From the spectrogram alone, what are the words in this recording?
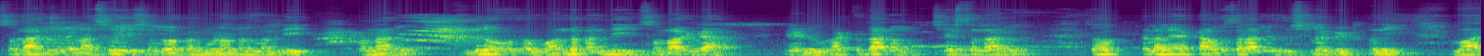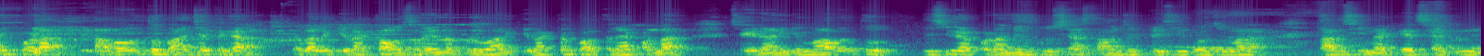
సుమారు వీళ్ళ అసోసియేషన్లో ఒక మూడు వందల మంది ఉన్నారు. ఇందులో ఒక వంద మంది సుమారుగా వీళ్ళు రక్తదానం చేస్తున్నారు. సో పిల్లల యొక్క అవసరాలను దృష్టిలో పెట్టుకుని వారికి కూడా తమ వంతు బాధ్యతగా పిల్లలకి రక్తం అవసరమైనప్పుడు వారికి రక్తం కొరత లేకుండా చేయడానికి మా వంతు దిశగా కూడా మేము కృషి చేస్తామని చెప్పేసి ఈరోజు మన తాలసీమా కేర్ సెంటర్ని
